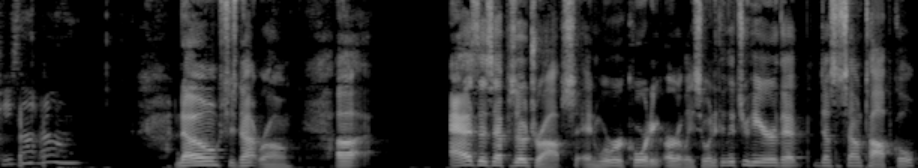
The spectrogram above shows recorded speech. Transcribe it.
She's not wrong. No, she's not wrong. Uh, as this episode drops, and we're recording early, so anything that you hear that doesn't sound topical,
